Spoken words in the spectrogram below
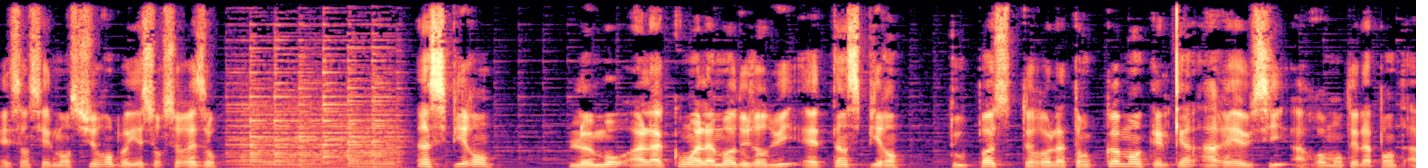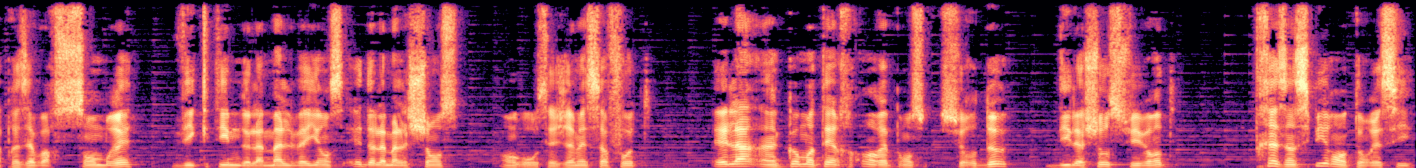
essentiellement suremployés sur ce réseau. Inspirant. Le mot à la con à la mode aujourd'hui est inspirant. Tout poste relatant comment quelqu'un a réussi à remonter la pente après avoir sombré, victime de la malveillance et de la malchance, en gros c'est jamais sa faute. Et là, un commentaire en réponse sur deux dit la chose suivante. Très inspirant ton récit.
